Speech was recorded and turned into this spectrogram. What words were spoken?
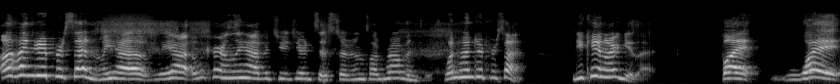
A hundred percent. We have we have we currently have a two-tiered system in some provinces. One hundred percent. You can't argue that. But what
